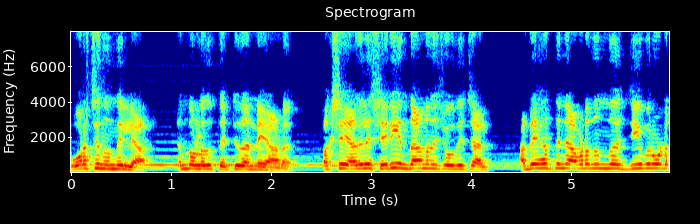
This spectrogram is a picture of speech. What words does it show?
ഉറച്ചു നിന്നില്ല എന്നുള്ളത് തെറ്റ് തന്നെയാണ്. പക്ഷേ അതിൽ ശരി എന്താണെന്ന് ചോദിച്ചാൽ അദ്ദേഹത്തിന് അവിടെ നിന്ന് ജീവനോടെ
